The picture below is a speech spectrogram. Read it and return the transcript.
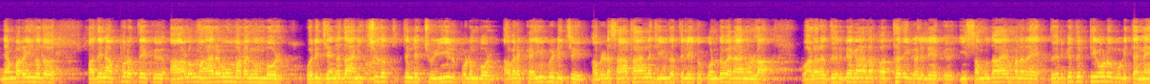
ഞാൻ പറയുന്നത് അതിനപ്പുറത്തേക്ക് ആളും ആരവും അടങ്ങുമ്പോൾ ഒരു ജനത അനിശ്ചിതത്വത്തിന്റെ ചുഴിയിൽ പെടുമ്പോൾ അവരെ കൈപിടിച്ച് അവരുടെ സാധാരണ ജീവിതത്തിലേക്ക് കൊണ്ടുവരാനുള്ള വളരെ ദീർഘകാല പദ്ധതികളിലേക്ക് ഈ സമുദായം വളരെ ദീർഘദൃഷ്ടിയോടുകൂടി തന്നെ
